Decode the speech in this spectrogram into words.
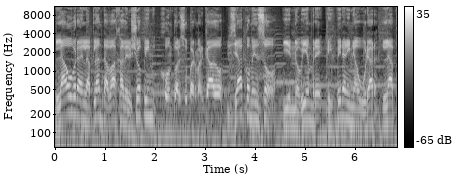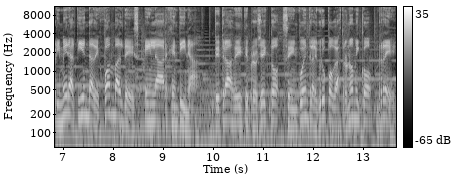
La obra en la planta baja del shopping, junto al supermercado, ya comenzó y en noviembre esperan inaugurar la primera tienda de Juan Valdés en la Argentina. Detrás de este proyecto se encuentra el grupo gastronómico RE,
